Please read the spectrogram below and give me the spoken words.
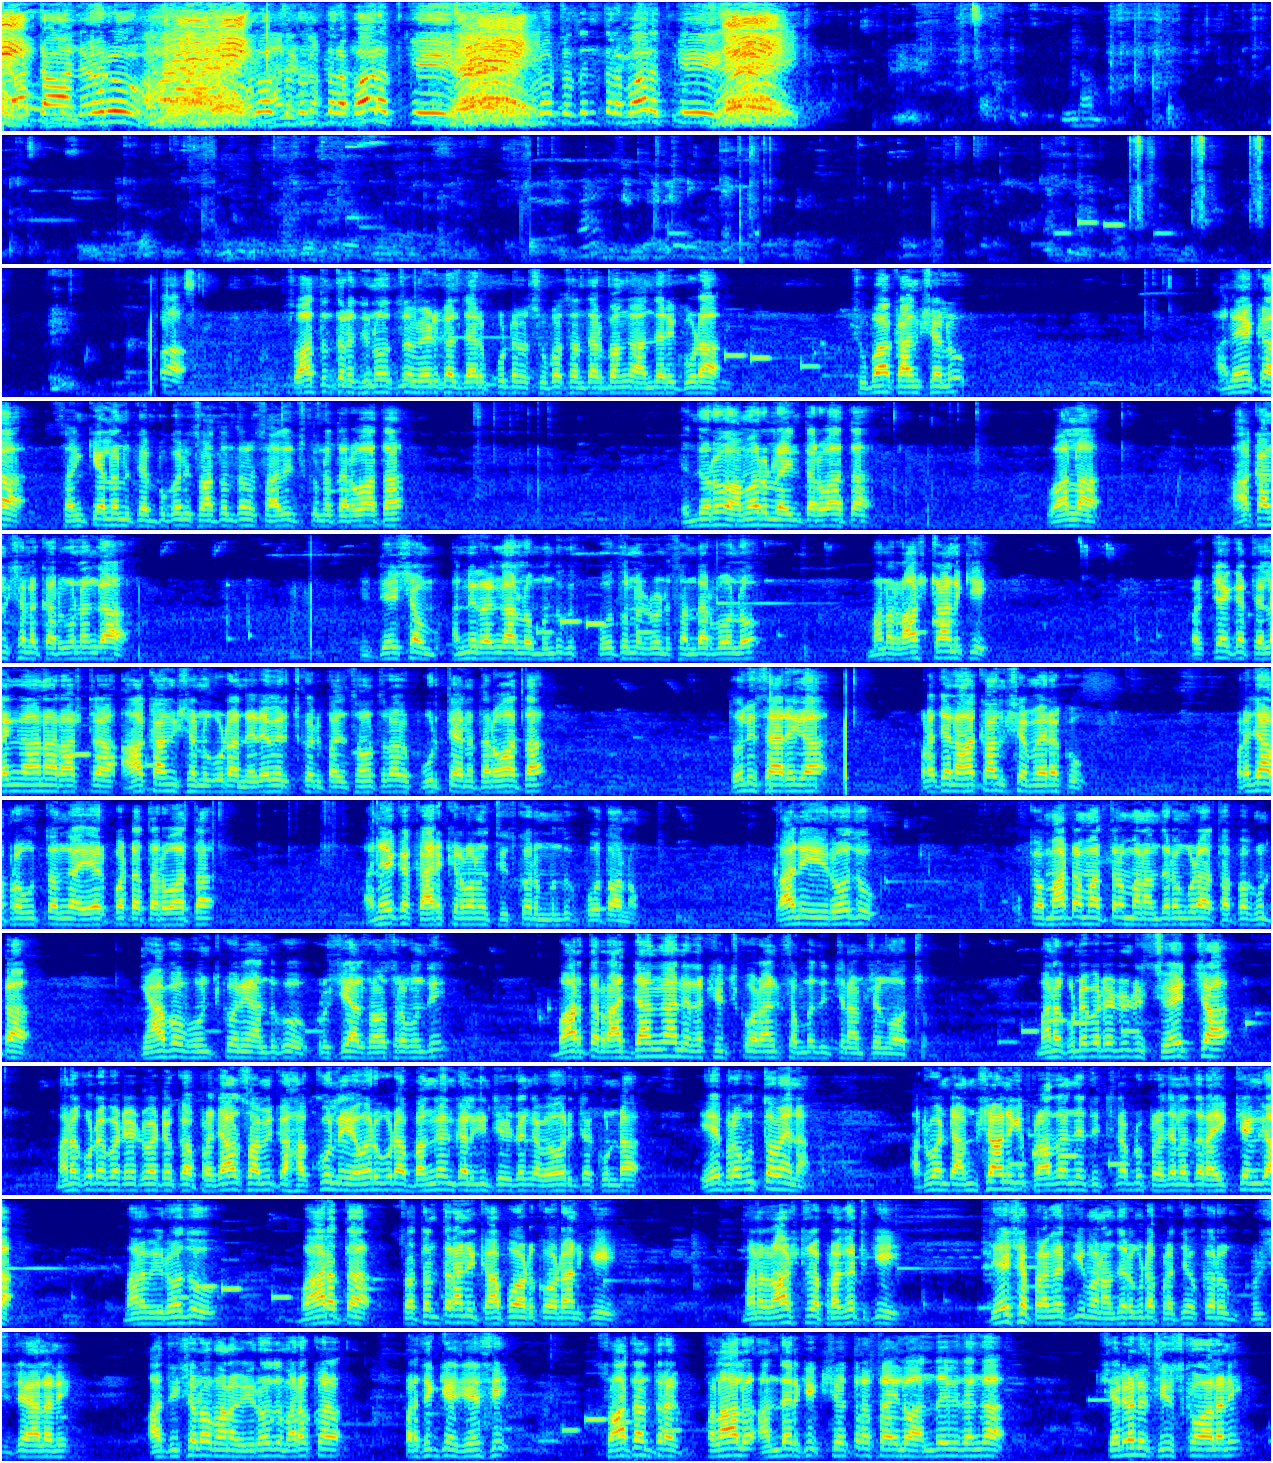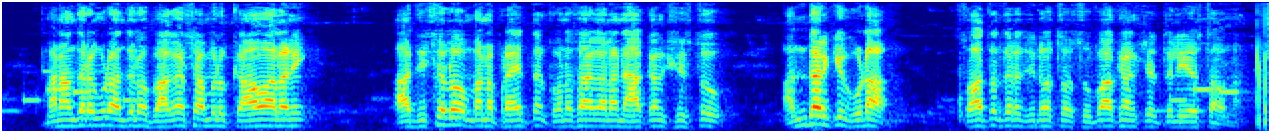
टाटा नेहरू बोलो स्वतंत्र भारत की बोलो स्वतंत्र भारत की స్వాతంత్ర దినోత్సవ వేడుకలు జరుపుకుంటున్న శుభ సందర్భంగా అందరికీ కూడా శుభాకాంక్షలు అనేక సంఖ్యలను తెంపుకొని స్వాతంత్రం సాధించుకున్న తర్వాత ఎందరో అమరులైన తర్వాత వాళ్ళ ఆకాంక్షలకు అనుగుణంగా ఈ దేశం అన్ని రంగాల్లో ముందుకు పోతున్నటువంటి సందర్భంలో మన రాష్ట్రానికి ప్రత్యేక తెలంగాణ రాష్ట్ర ఆకాంక్షను కూడా నెరవేర్చుకొని పది సంవత్సరాలు పూర్తయిన తర్వాత తొలిసారిగా ప్రజల ఆకాంక్ష మేరకు ప్రజాప్రభుత్వంగా ఏర్పడ్డ తర్వాత అనేక కార్యక్రమాలను తీసుకొని ముందుకు పోతాను కానీ ఈరోజు ఒక్క మాట మాత్రం మనందరం కూడా తప్పకుండా జ్ఞాపకం ఉంచుకొని అందుకు కృషి చేయాల్సిన అవసరం ఉంది. భారత రాజ్యాంగాన్ని రక్షించుకోవడానికి సంబంధించిన అంశం కావచ్చు. మనకు ఉండబడేటువంటి స్వేచ్ఛ మనకు ఉండబడేటువంటి ఒక ప్రజాస్వామిక హక్కుల్ని ఎవరు కూడా భంగం కలిగించే విధంగా వ్యవహరించకుండా ఏ ప్రభుత్వమైనా అటువంటి అంశానికి ప్రాధాన్యత ఇచ్చినప్పుడు ప్రజలందరూ ఐక్యంగా మనం ఈరోజు భారత స్వతంత్రాన్ని కాపాడుకోవడానికి మన రాష్ట్ర ప్రగతికి దేశ ప్రగతికి మనం అందరం కూడా ప్రతి ఒక్కరూ కృషి చేయాలని ఆ దిశలో మనం ఈరోజు మరొక ప్రతిజ్ఞ చేసి స్వాతంత్ర ఫలాలు అందరికీ క్షేత్రస్థాయిలో అందే విధంగా చర్యలు తీసుకోవాలని మనందరం కూడా అందులో భాగస్వాములు కావాలని ఆ దిశలో మన ప్రయత్నం కొనసాగాలని ఆకాంక్షిస్తూ అందరికీ కూడా స్వాతంత్ర దినోత్సవ శుభాకాంక్షలు తెలియజేస్తా ఉన్నాను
